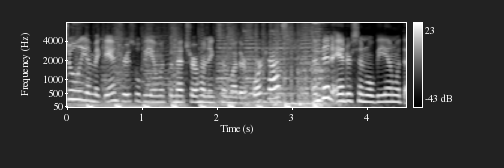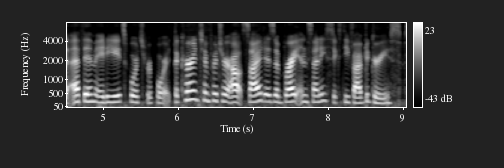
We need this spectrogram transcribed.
Julia McAndrews will be in with the Metro Huntington weather forecast, and Ben Anderson will be in with the FM 88 sports report. The current temperature outside is a bright and sunny 65 degrees.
